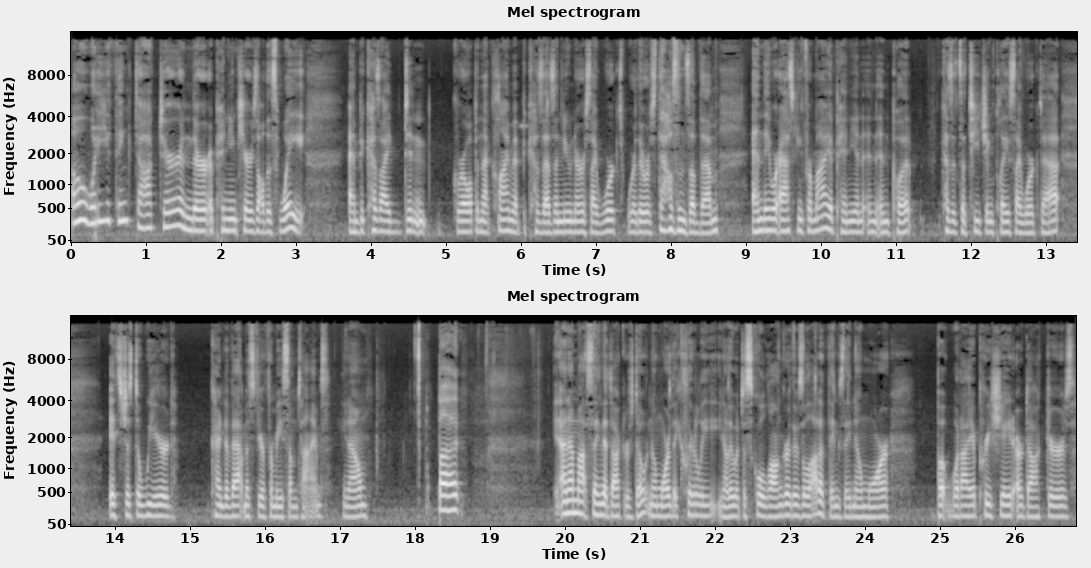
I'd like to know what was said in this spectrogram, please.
Oh, what do you think, doctor? And their opinion carries all this weight. And because I didn't grow up in that climate, because as a new nurse, I worked where there was thousands of them, and they were asking for my opinion and input because it's a teaching place I worked at. It's just a weird kind of atmosphere for me sometimes, you know? But, and I'm not saying that doctors don't know more. They clearly, you know, they went to school longer. There's a lot of things they know more. But what I appreciate are doctors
